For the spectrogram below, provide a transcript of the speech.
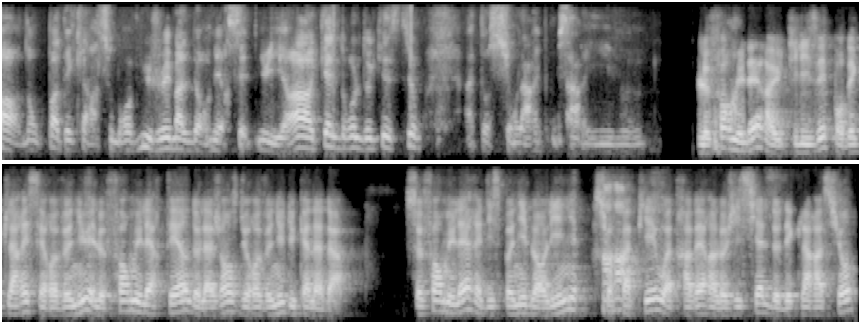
Ah, non, pas déclaration de revenus, je vais mal dormir cette nuit. Ah, quelle drôle de question. Attention, la réponse arrive. Le formulaire à utiliser pour déclarer ses revenus est le formulaire T1 de l'Agence du revenu du Canada. Ce formulaire est disponible en ligne, sur ah. papier ou à travers un logiciel de déclaration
